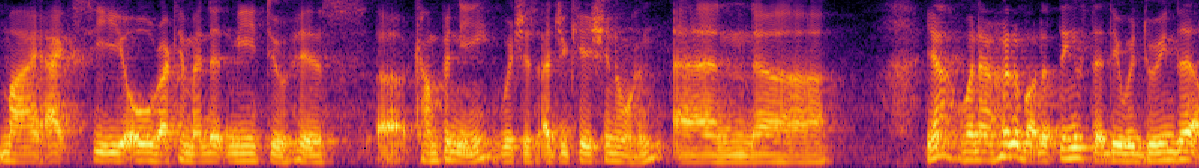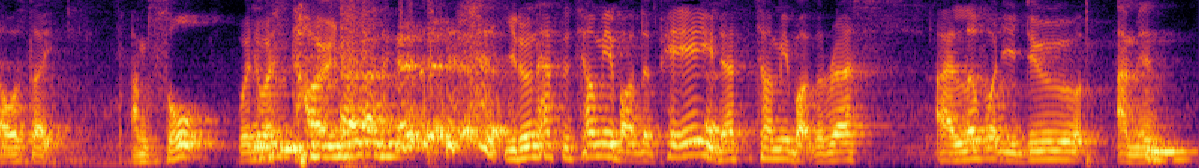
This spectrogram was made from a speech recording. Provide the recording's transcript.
my ex CEO recommended me to his uh, company, which is Education One, and uh, yeah, when I heard about the things that they were doing there, I was like, I'm sold. Where do I start? you don't have to tell me about the pay. You don't have to tell me about the rest. I love what you do. I'm in.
